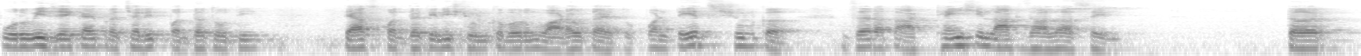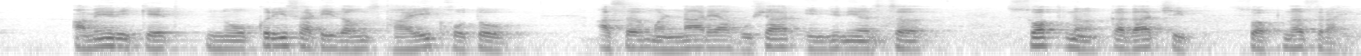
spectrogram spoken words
पूर्वी जे काही प्रचलित पद्धत होती त्याच पद्धतीने शुल्क भरून वाढवता येतो. पण तेच शुल्क जर आता अठ्ठ्याऐंशी लाख झालं असेल तर अमेरिकेत नोकरीसाठी जाऊन स्थायिक होतो असं म्हणणाऱ्या हुशार इंजिनियर्सचं स्वप्न कदाचित स्वप्नच राहील.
